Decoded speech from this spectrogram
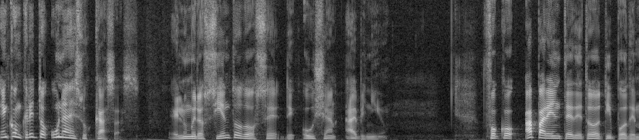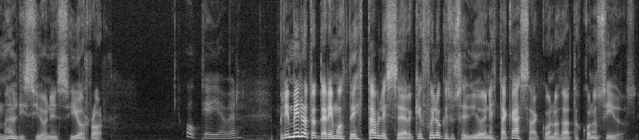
En concreto, una de sus casas, el número 112 de Ocean Avenue. Foco aparente de todo tipo de maldiciones y horror. Ok, a ver. Primero trataremos de establecer qué fue lo que sucedió en esta casa con los datos conocidos,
